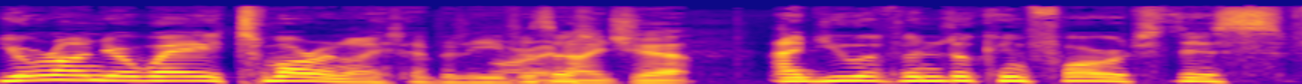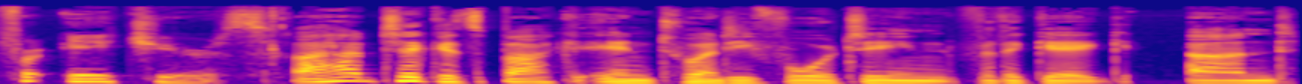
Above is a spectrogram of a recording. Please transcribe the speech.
You're on your way tomorrow night, I believe, Tomorrow is it? night, yeah. And you have been looking forward to this for eight years. I had tickets back in 2014 for the gig, and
